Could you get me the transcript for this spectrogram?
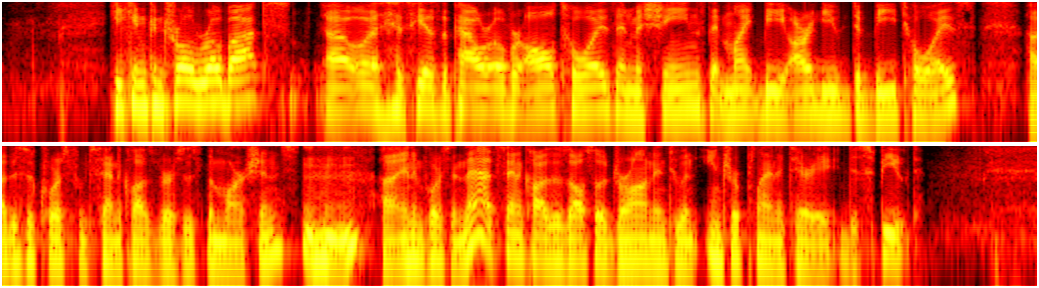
He can control robots, uh, as he has the power over all toys and machines that might be argued to be toys. Uh, this, of course, from Santa Claus versus the Martians. Mm-hmm. Uh, and, of course, in that, Santa Claus is also drawn into an interplanetary dispute.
